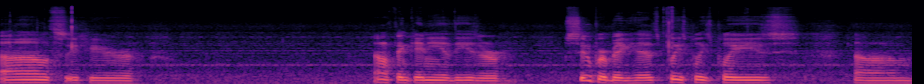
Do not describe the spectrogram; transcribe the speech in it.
Uh, let's see here. I don't think any of these are super big hits. Please, please, please. Um,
